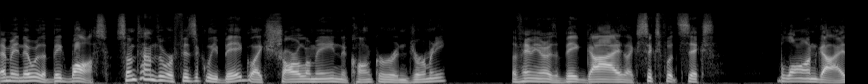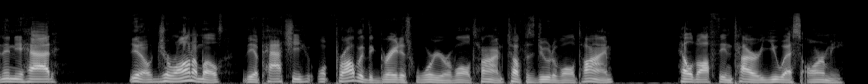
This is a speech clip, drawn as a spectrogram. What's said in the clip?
I mean, they were the big boss. Sometimes they were physically big, like Charlemagne the Conqueror in Germany. The family was a big guy, like six foot six, blonde guy. And then you had, you know, Geronimo, the Apache, probably the greatest warrior of all time, toughest dude of all time, held off the entire U.S. Army,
